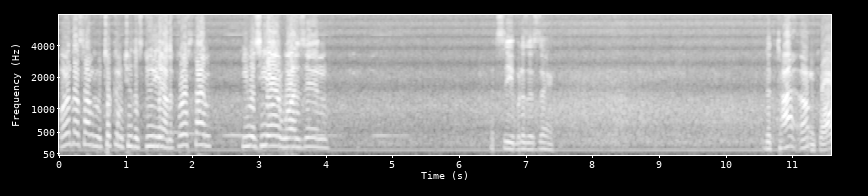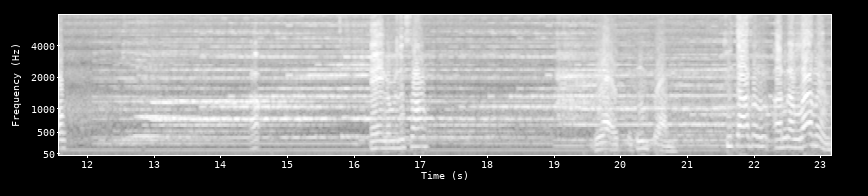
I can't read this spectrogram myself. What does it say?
one of those times we took him to the studio. The first time he was here was in. Let's see, what does it say? The time. Oh, 2012? oh. Hey, remember this song? Yeah, it's the theme song. 2011.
